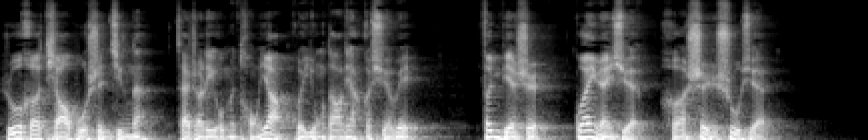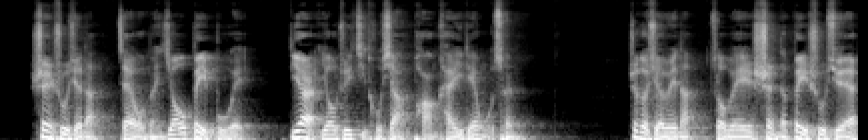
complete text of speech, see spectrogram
如何调补肾精呢？在这里我们同样会用到两个穴位，分别是关元穴。和肾腧穴，肾腧穴呢，在我们腰背部位，第二腰椎棘突下旁开一点五寸。这个穴位呢，作为肾的背腧穴，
